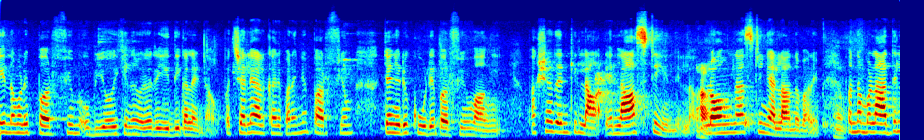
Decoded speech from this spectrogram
ഈ നമ്മൾ ഈ പെർഫ്യൂം ഉപയോഗിക്കുന്ന ഓരോ രീതികളുണ്ടാവും. അപ്പോൾ ചില ആൾക്കാർ പറയും ഞാൻ പെർഫ്യൂം ഞാനൊരു കൂടിയ പെർഫ്യൂം വാങ്ങി. പക്ഷേ അതെനിക്ക് ലാസ്റ്റ് ചെയ്യുന്നില്ല. ലോങ് ലാസ്റ്റിംഗ് അല്ല എന്ന് പറയും. അപ്പം നമ്മൾ അതിൽ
